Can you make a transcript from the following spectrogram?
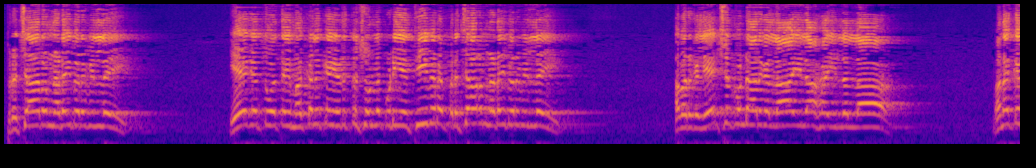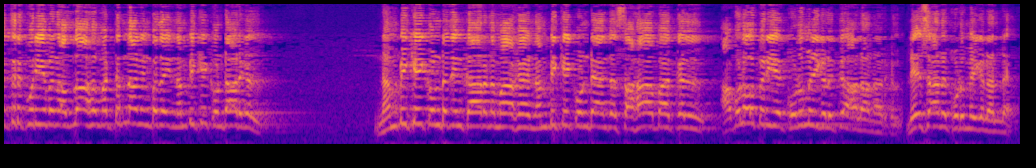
பிரச்சாரம் நடைபெறவில்லை. ஏகத்துவத்தை மக்களுக்கு எடுத்து சொல்லக்கூடிய தீவிர பிரச்சாரம் நடைபெறவில்லை. அவர்கள் ஏற்றுக்கொண்டார்கள் லா இலாக இல்லல்லா. வணக்கத்திற்குரியவன் அல்லாஹ் மட்டும்தான் என்பதை நம்பிக்கை கொண்டார்கள். நம்பிக்கை கொண்டதின் காரணமாக நம்பிக்கை கொண்ட அந்த சஹாபாக்கள் அவ்வளவு பெரிய கொடுமைகளுக்கு ஆளானார்கள். லேசான கொடுமைகள் அல்ல.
